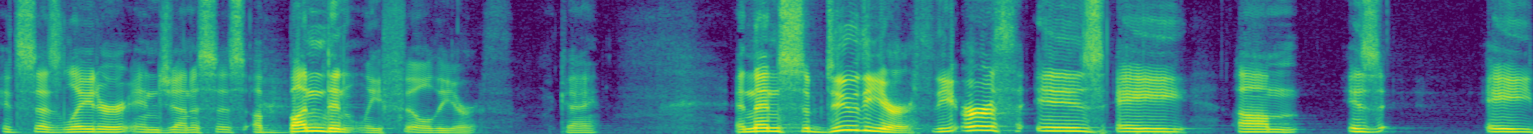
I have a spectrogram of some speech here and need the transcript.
it says later in genesis abundantly fill the earth okay and then subdue the earth. The earth is a, um, is a,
